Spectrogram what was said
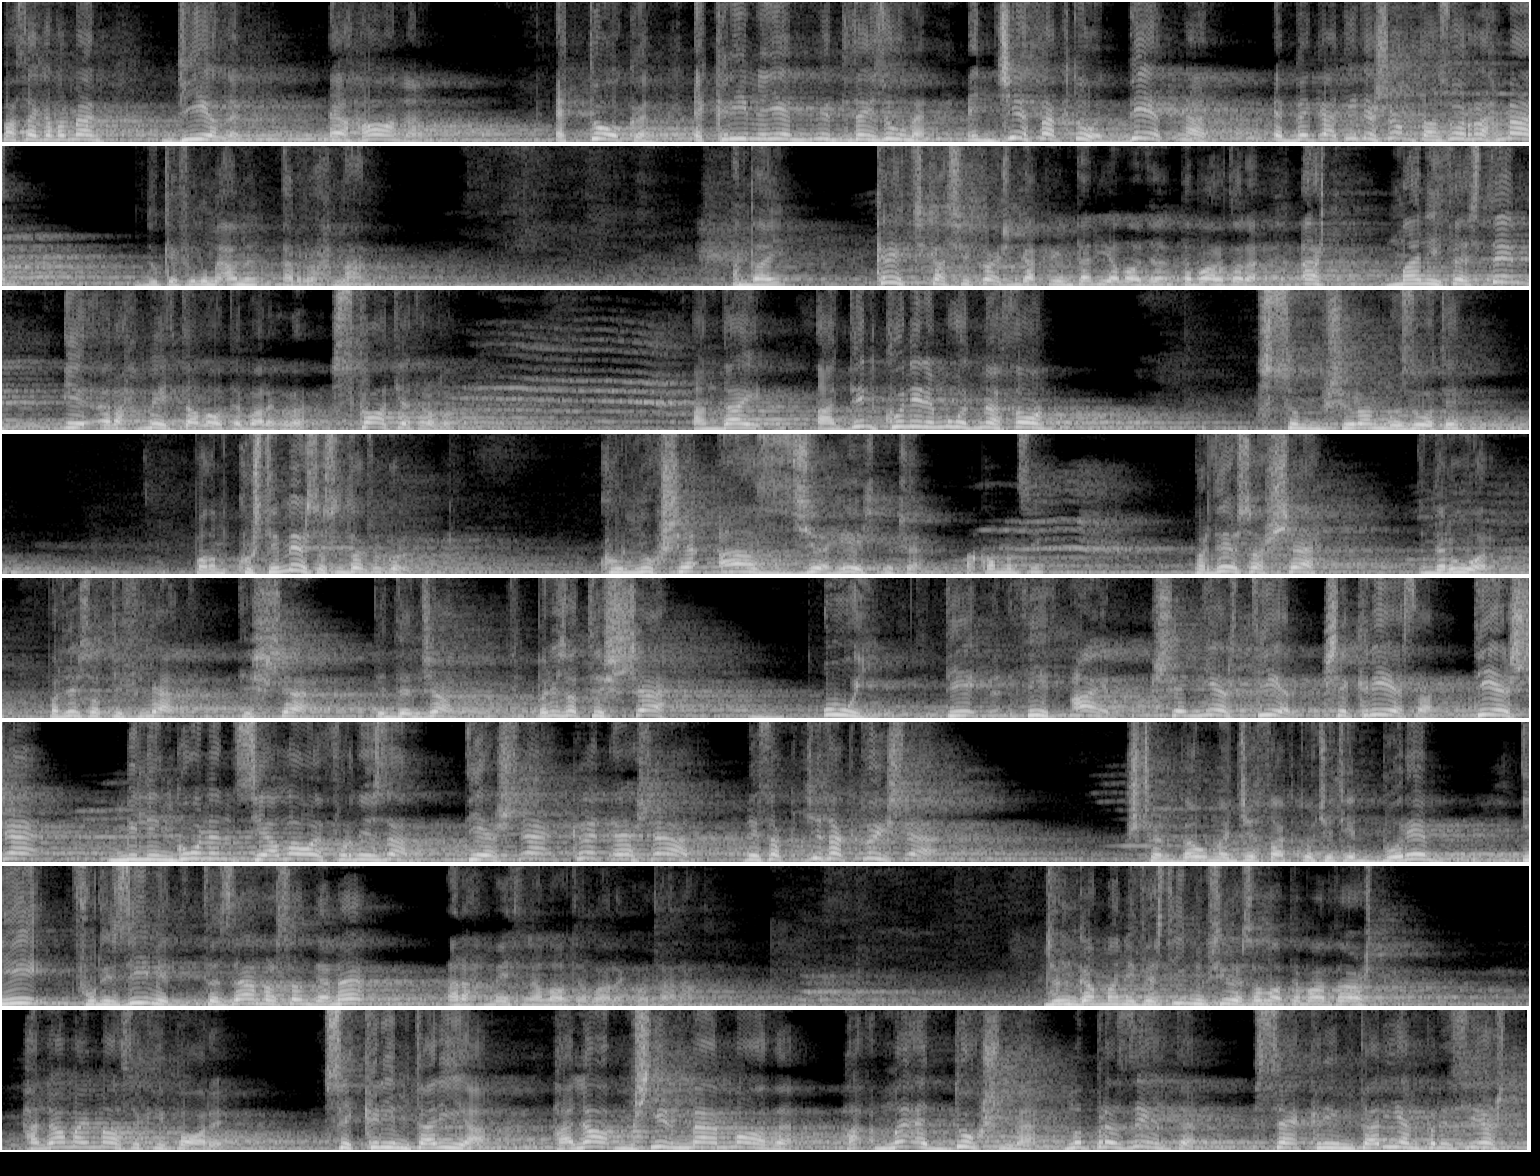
Pastaj ka përmend diellin, e hanën, e tokën, e krijimin, e janë të detajzume, e gjitha këto, detnat, e begatitë e shumta në suren Rahman, duke fillu me emrin Er-Rahman. Andaj, krejt çka shikojsh nga krijimtaria e Allahut tebareke ue teala, është manifestim i rahmetit të Allahut tebareke ue teala, s'ka tjetër, për. Andaj, a din kur njeri mund me thonë, S'më mëshiron mu Zoti, po t'thom kushtimisht, s'un thotë kështu kur, kur nuk sheh asgjë hiç nuk sheh, a ka mundësi? Përderisa sheh, i nderuar, përderisa ti flet, ti sheh, ti dëgjon, përderisa ti sheh ujë, ti thith ajër, sheh njerëz tjerë, sheh krijesa, ti e sheh milingonën si Allahu e furnizon, ti e sheh këtë e sheh atë, derisa gjitha këto i sheh, Shërbehu me gjitha këto që t'jenë burim i furnizimit të zemrës tënde me rahmetin e Allahut tebareke ue teala. Dhe nga manifestimi i mëshirës së Allahut tebareke ue teala është hala ma i madh se ky i pari, se krijimtaria, hala mëshirë më e madhe, më e dukshme, më prezente, se krijimtaria në përgjithësi është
